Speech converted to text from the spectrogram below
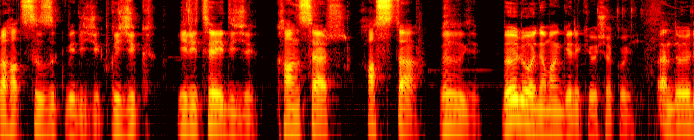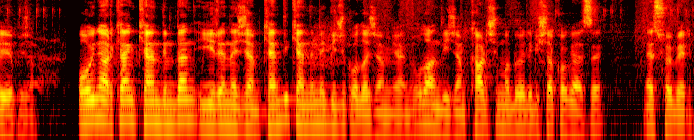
Rahatsızlık verici, gıcık, irite edici, kanser, hasta, ıy. Böyle oynaman gerekiyor şakoyu. Ben de öyle yapacağım. Oynarken kendimden iğreneceğim. Kendi kendime gıcık olacağım yani. Ulan diyeceğim karşıma böyle bir şako gelse ne söverim.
